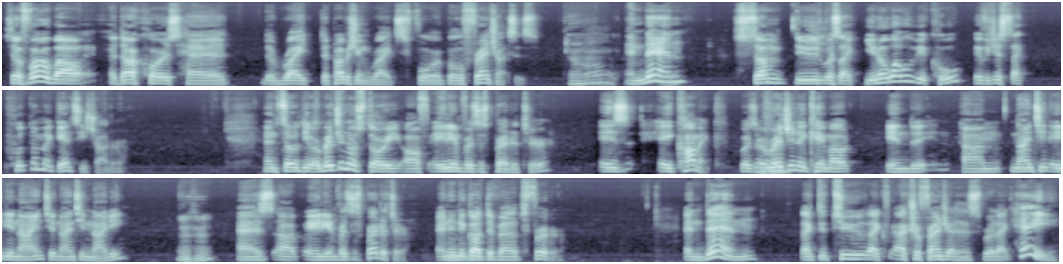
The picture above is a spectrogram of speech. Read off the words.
So for a while, uh, Dark Horse had the right, the publishing rights for both franchises. Oh, And then some dude was like, you know what would be cool if we just like put them against each other. And so the original story of Alien versus Predator is a comic. Was Mhm. originally came out in the um, 1989 to 1990 Mhm. as uh, Alien versus Predator, and then it got developed further. And then like the two like actual franchises were like, hey,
